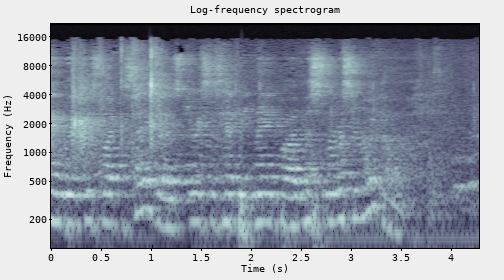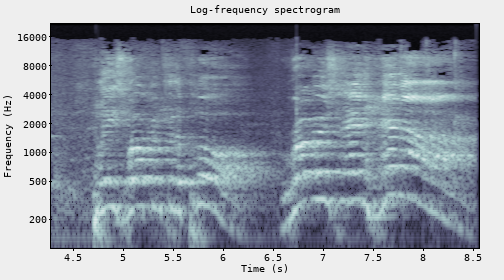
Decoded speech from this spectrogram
And we'd just like to say those dresses have been made by Miss Larissa Rukama. Please welcome to the floor, Rose and Hannah!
